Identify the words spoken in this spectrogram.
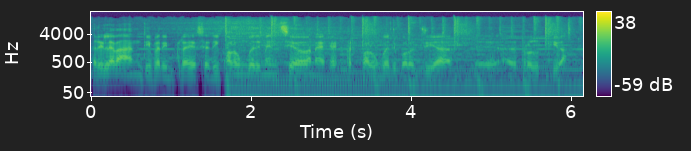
rilevanti per imprese di qualunque dimensione e per qualunque tipologia eh, produttiva.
